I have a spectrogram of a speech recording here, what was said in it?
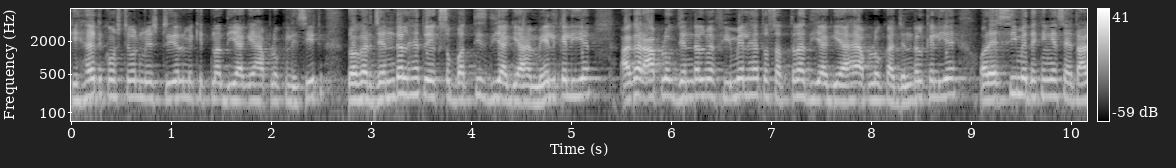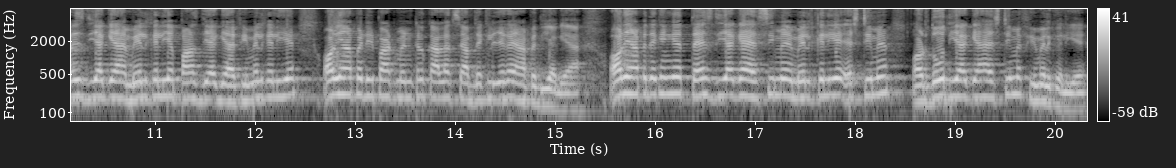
कि हेड कांस्टेबल मिनिस्ट्रियल में कितना दिया गया है आप लोग के लिए सीट तो अगर जनरल है तो एक सौ बत्तीस दिया गया है मेल के लिए। अगर आप लोग जनरल में फीमेल है तो सत्रह दिया गया है आप लोग का जनरल के लिए। और एससी में देखेंगे, सैंतालीस दिया गया है मेल के लिए, पाँच दिया गया है फीमेल के लिए। और यहाँ पे डिपार्टमेंटल का अलग से आप देख लीजिएगा, यहाँ पे दिया गया और यहाँ पे देखेंगे, तेईस दिया गया है एससी में मेल के लिए एसटी में। और दो दिया गया है एस में फीमेल के लिए।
